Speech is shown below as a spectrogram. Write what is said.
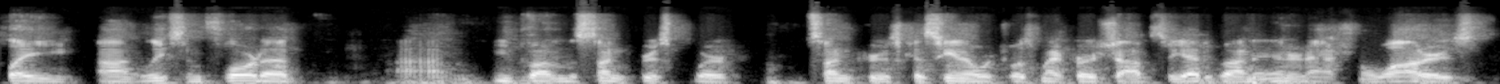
play, uh, at least in Florida, um, you'd go on the SunCruz, where SunCruz Casino, which was my first job. So you had to go on to international waters.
